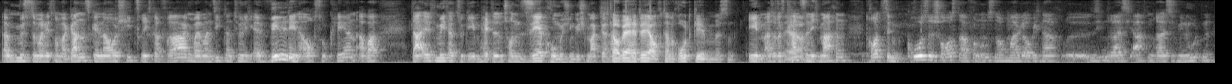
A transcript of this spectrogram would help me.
Da müsste man jetzt nochmal ganz genau Schiedsrichter fragen, weil man sieht natürlich, er will den auch so klären, aber da Elfmeter zu geben, hätte schon einen sehr komischen Geschmack gehabt. Ich glaube, er hätte ja auch dann rot geben müssen. Eben, also das Ja. kannst du nicht machen. Trotzdem große Chance da von uns nochmal, glaube ich, nach äh, 37, 38 Minuten.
